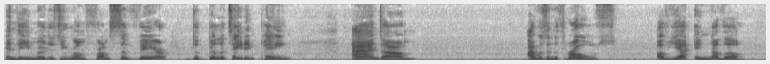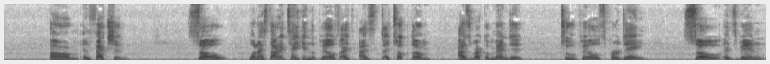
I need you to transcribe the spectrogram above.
in the emergency room from severe, debilitating pain. And um, I was in the throes of yet another um, infection. So when I started taking the pills, I, I, I took them as recommended, two pills per day. So it's been,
